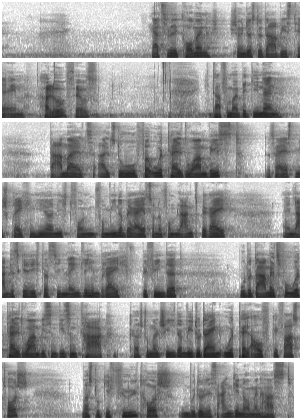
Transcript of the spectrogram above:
Herzlich willkommen, schön, dass du da bist, Herr M. Hallo, Servus. Ich darf mal beginnen. Damals, als du verurteilt worden bist, das heißt, wir sprechen hier nicht vom, vom Wiener Bereich, sondern vom Landbereich, ein Landesgericht, das sich im ländlichen Bereich befindet, wo du damals verurteilt worden bis an diesem Tag. Kannst du mal schildern, wie du dein Urteil aufgefasst hast, was du gefühlt hast und wie du das angenommen hast?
